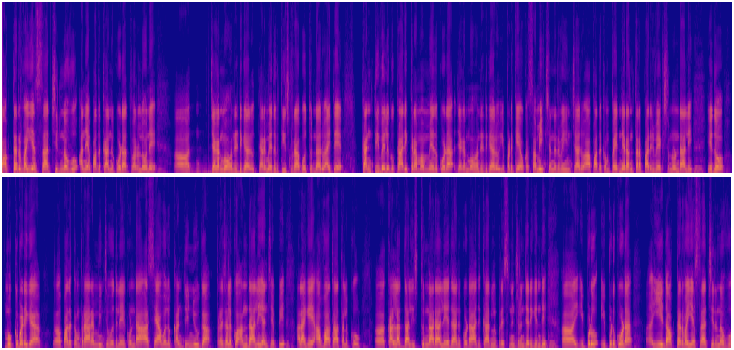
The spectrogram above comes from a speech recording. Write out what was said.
డాక్టర్ వైఎస్ఆర్ చిరునవ్వు అనే పథకాన్ని కూడా త్వరలోనే జగన్మోహన్ రెడ్డి గారు తెర మీదకు తీసుకురాబోతున్నారు. అయితే కంటి వెలుగు కార్యక్రమం మీద కూడా జగన్మోహన్ రెడ్డి గారు ఇప్పటికే ఒక సమీక్ష నిర్వహించారు. ఆ పథకంపై నిరంతర పర్యవేక్షణ ఉండాలి. ఏదో మొక్కుబడిగా పథకం ప్రారంభించి వదిలేయకుండా ఆ సేవలు కంటిన్యూగా ప్రజలకు అందాలి అని చెప్పి అలాగే అవ్వాతాతలకు కళ్ళద్దాలు ఇస్తున్నారా లేదా అని కూడా అధికారులను ప్రశ్నించడం జరిగింది. ఇప్పుడు ఇప్పుడు కూడా కూడా ఈ డాక్టర్ వైఎస్ఆర్ చిరునవ్వు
